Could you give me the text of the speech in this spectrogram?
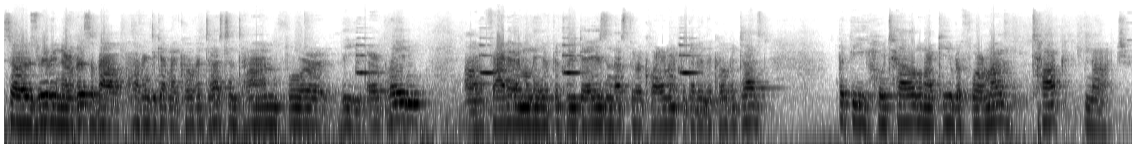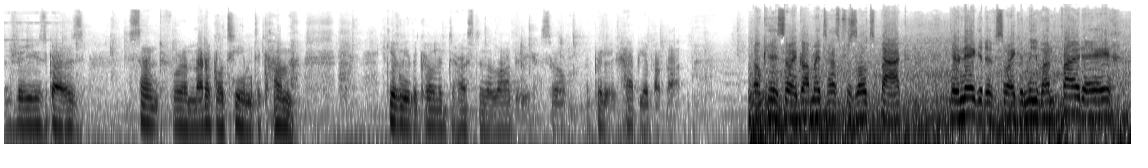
So I was really nervous about having to get my COVID test in time for the airplane. On Friday, I'm only here for three days, and that's the requirement for getting the COVID test. But the Hotel Marquis Reforma, top notch. These guys sent for a medical team to come give me the COVID test in the lobby. So I'm pretty happy about that. Okay, so I got my test results back. They're negative, so I can leave on Friday.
